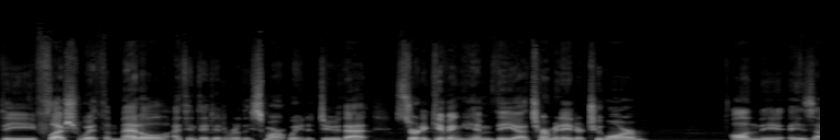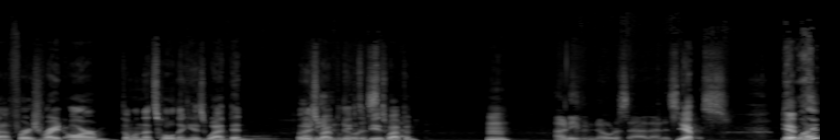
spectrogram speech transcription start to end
the flesh with the metal. I think they did a really smart way to do that, sort of giving him the uh, Terminator 2 arm on the his uh, for his right arm, the one that's holding his weapon. At least I, believe to be his that. weapon. Hmm. I didn't even notice that. That is yep. Nice. Yep. The what?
